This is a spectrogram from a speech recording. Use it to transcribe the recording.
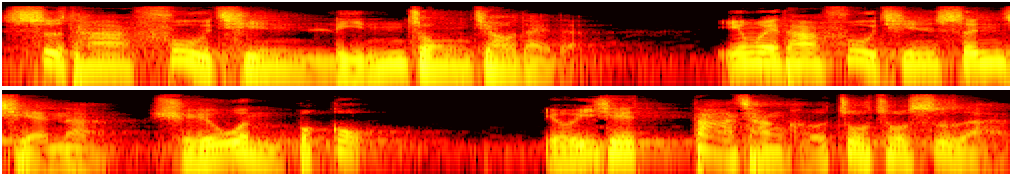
是他父亲临终交代的，因为他父亲生前呢，学问不够，有一些大场合做错事啊，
